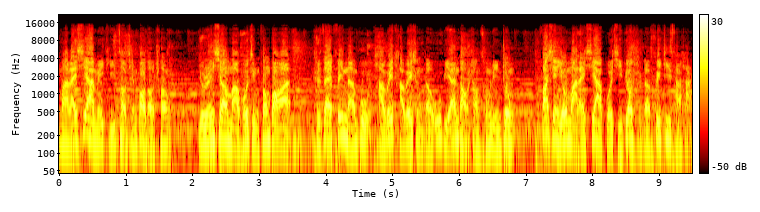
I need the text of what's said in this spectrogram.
马来西亚媒体早前报道称，有人向马国警方报案，指在菲南部塔威塔威省的乌比安岛上丛林中，发现有马来西亚国旗标识的飞机残骸。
